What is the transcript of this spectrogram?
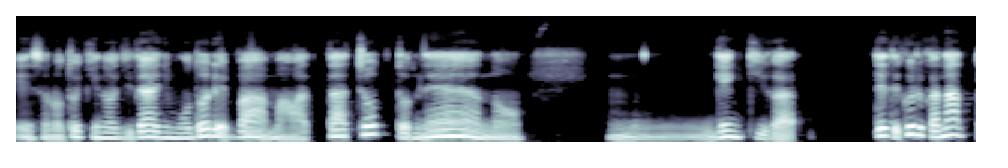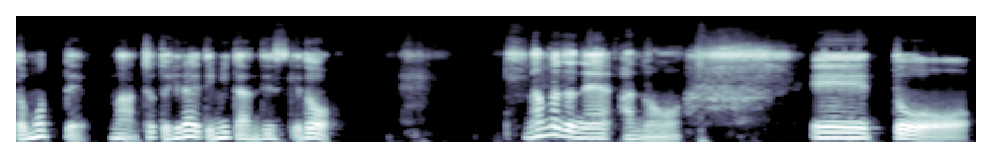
えー、その時の時代に戻れば、まあまたちょっとね、あの、うん、元気が出てくるかなと思って、まあちょっと開いてみたんですけど、まあまずね、あの、えー、っと、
